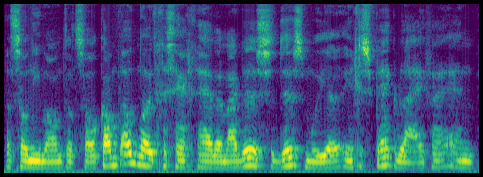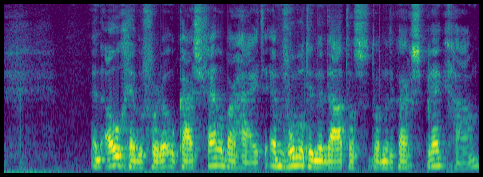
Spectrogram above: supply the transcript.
Dat zal niemand, dat zal Kant ook nooit gezegd hebben. Maar dus, dus moet je in gesprek blijven en een oog hebben voor de, elkaars feilbaarheid. En bijvoorbeeld inderdaad, als we dan met elkaar in gesprek gaan,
